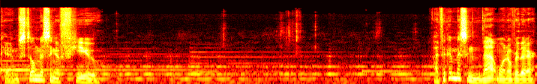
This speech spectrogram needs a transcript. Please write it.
Okay, I'm still missing a few. Think I'm missing that one over there.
